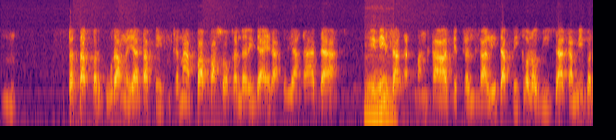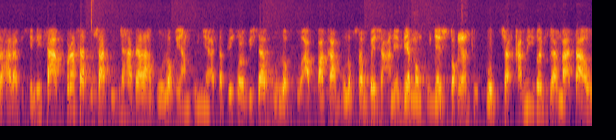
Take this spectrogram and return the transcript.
hmm, tetap berkurang ya. Tapi kenapa pasokan dari daerah itu yang nggak ada ini hmm. sangat mengkhawatirkan sekali, tapi kalau bisa kami berharap di sini Sabra satu-satunya adalah Bulog yang punya. Tapi kalau bisa Bulog itu apakah Bulog sampai saat ini dia mempunyai stok yang cukup? Kami juga juga nggak tahu.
